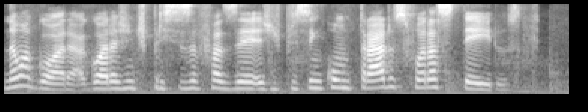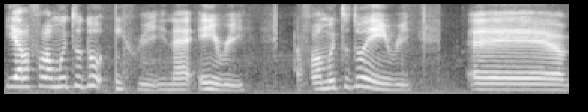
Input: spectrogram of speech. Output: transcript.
não agora, agora a gente precisa fazer, a gente precisa encontrar os forasteiros. E ela fala muito do Henry, né? Henry. Ela fala muito do Henry. É...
